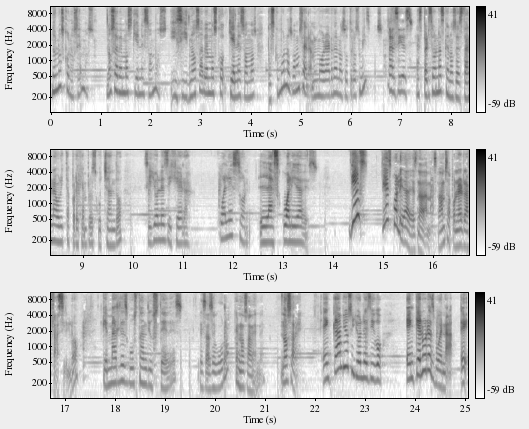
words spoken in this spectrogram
No nos conocemos. no sabemos quiénes somos. Y si no sabemos quiénes somos, pues cómo nos vamos a enamorar de nosotros mismos. Así es. Las personas que nos están ahorita, por ejemplo, escuchando, si yo les dijera, ¿cuáles son las cualidades? Diez, diez cualidades nada más. Vamos a ponerla fácil, ¿no? Que más les gustan de ustedes, les aseguro que no saben, ¿eh? No saben. En cambio, si yo les digo, ¿en qué no eres buena eh,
